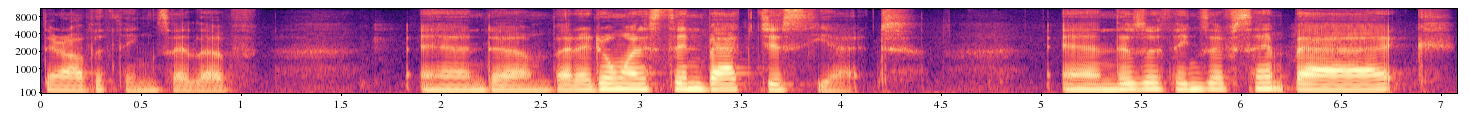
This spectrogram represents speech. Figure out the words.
they're all the things I love. And um, But I don't want to send back just yet. And those are things I've sent back.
